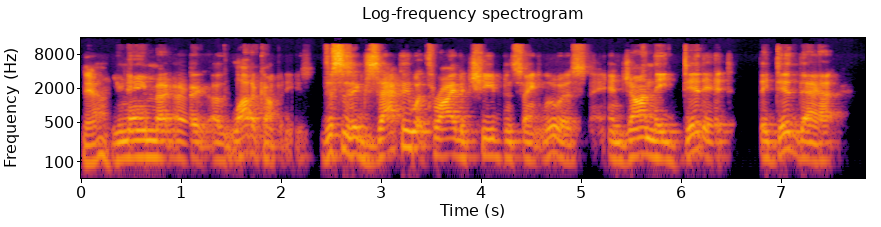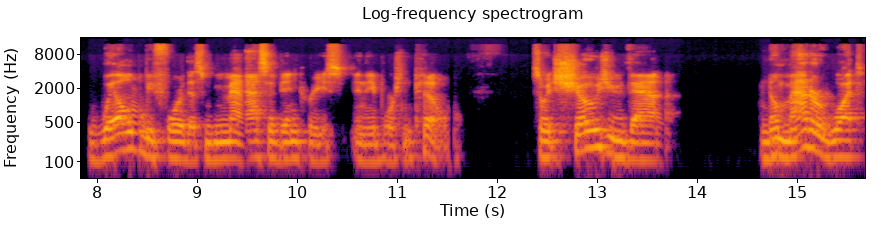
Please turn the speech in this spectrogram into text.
Yeah. You name a, a, a, lot of companies. This is exactly what Thrive achieved in St. Louis. And John, they did it. They did that well before this massive increase in the abortion pill. So it shows you that no matter what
